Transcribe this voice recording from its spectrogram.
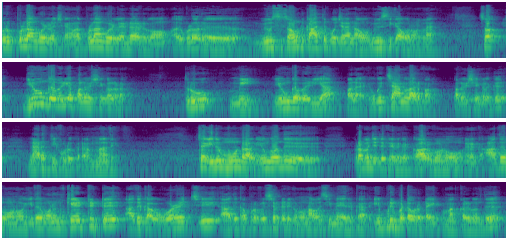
ஒரு புல்லாங்குழல்னு வச்சுக்கோங்களேன். புல்லாங்குழல் என்ன இருக்கும் அதுக்குள்ளே ஒரு மியூசிக் சவுண்டு காற்று போச்சுன்னா நான் மியூசிக்காக வரும்ல. ஸோ இவங்க வழியாக பல விஷயங்கள் நடக்கும். த்ரூ மீ இவங்க வழியாக பல இவங்க சேனலாக இருப்பாங்க. பல விஷயங்களுக்கு நடத்தி கொடுக்குற மாதிரி. சரி இது மூன்றாவது. இவங்க வந்து பிரபஞ்சத்துக்கு எனக்கு கார் வேணும் எனக்கு அதை வேணும் இதை வேணும்னு கேட்டுட்டு அதுக்காக உழைச்சி அதுக்கப்புறம் ரிசல்ட் எடுக்கணும்னு அவசியமே இருக்காது. இப்படிப்பட்ட ஒரு டைப் மக்கள் வந்து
